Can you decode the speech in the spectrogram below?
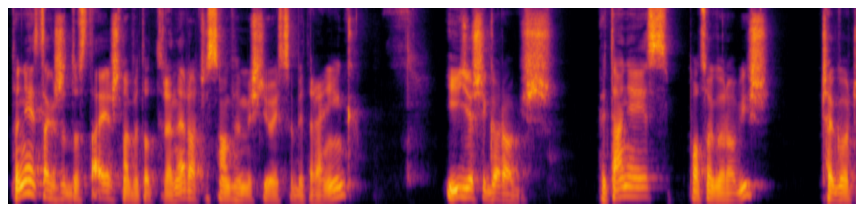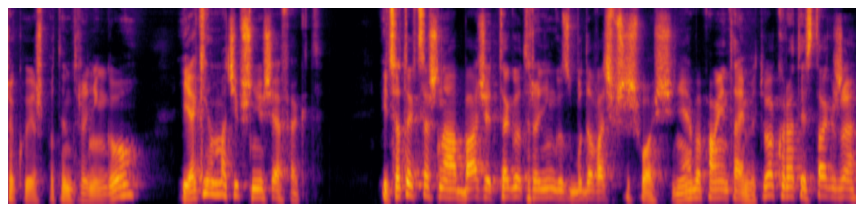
To nie jest tak, że dostajesz nawet od trenera, czy sam wymyśliłeś sobie trening, i idziesz i go robisz. Pytanie jest, po co go robisz? Czego oczekujesz po tym treningu? Jaki on ma ci przynieść efekt? I co ty chcesz na bazie tego treningu zbudować w przyszłości, nie? Bo pamiętajmy, tu akurat jest tak, że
